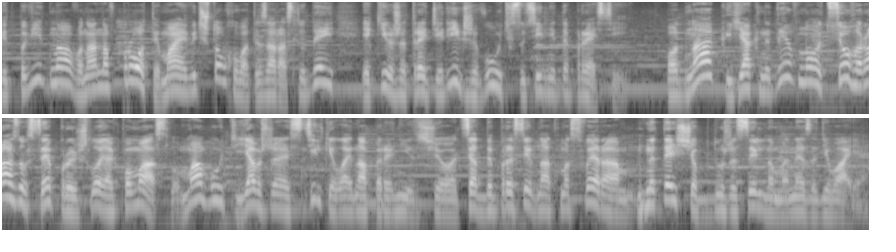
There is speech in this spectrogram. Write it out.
Відповідно, вона навпроти має відштовхувати зараз людей, які вже третій рік живуть в суцільній депресії. Однак, як не дивно, цього разу все пройшло як по маслу. Мабуть, я вже стільки лайна переніс, що ця депресивна атмосфера не те, щоб дуже сильно мене задіває.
